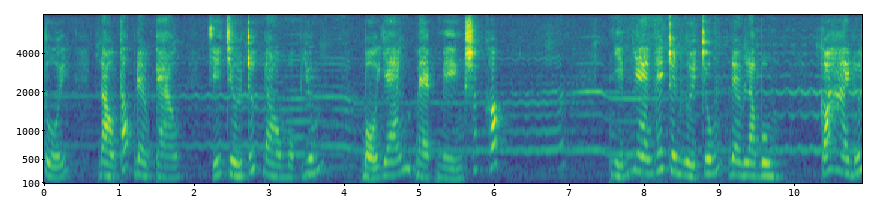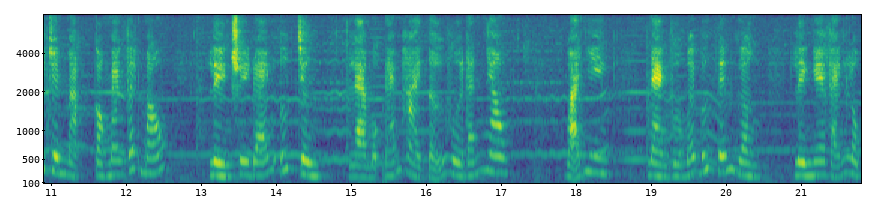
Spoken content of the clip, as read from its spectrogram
tuổi, đầu tóc đều cạo chỉ trừ trước đầu một dúm, bộ dáng bẹp miệng sắp khóc. Nhiễm nhang thấy trên người chúng đều là bùn, có hai đứa trên mặt còn mang vết máu, liền suy đoán ước chừng là một đám hài tử vừa đánh nhau. Quả nhiên, nàng vừa mới bước đến gần, liền nghe vãn lục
